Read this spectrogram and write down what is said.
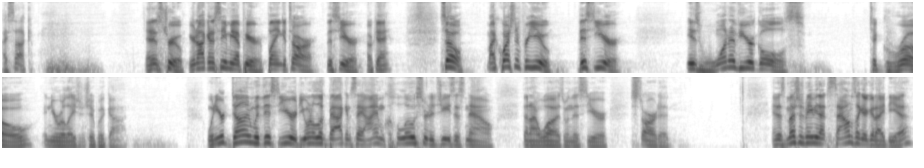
I suck. And it's true. You're not going to see me up here playing guitar this year, okay? So, my question for you this year is one of your goals to grow in your relationship with God? When you're done with this year, do you want to look back and say, I am closer to Jesus now than I was when this year started? And as much as maybe that sounds like a good idea,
